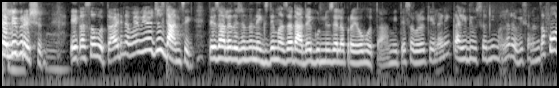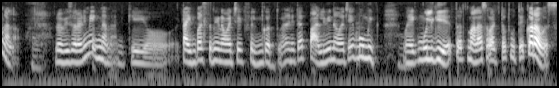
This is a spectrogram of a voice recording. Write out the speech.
सेलिब्रेशन एक असं होतं. आणि त्यामुळे मी जस्ट डान्सिंग ते झालं त्याच्यानंतर नेक्स्ट डे माझा दादा गुड न्यूज याला प्रयोग होता. मी ते सगळं केलं आणि काही दिवसांनी मला रवी सरांचा फोन आला. रवी सर आणि मेघना मॅम की टाइमपास तरी नावाची एक फिल्म करतोय आणि त्यात पालवी नावाची एक भूमिका एक मुलगी आहे तर मला असं वाटतं तू ते करावंस.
